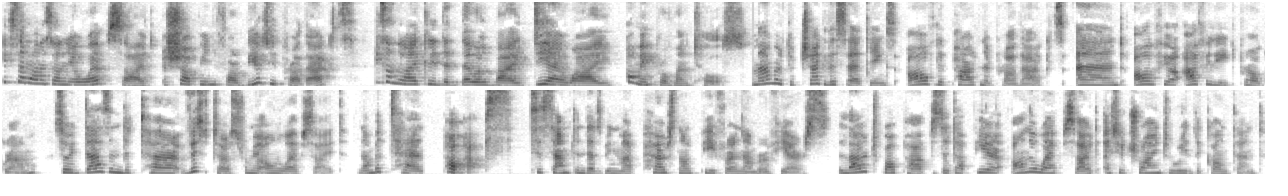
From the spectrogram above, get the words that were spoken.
If someone is on your website shopping for beauty products, it's unlikely that they will buy DIY home improvement tools. Remember to check the settings of the partner products and of your affiliate program so it doesn't deter visitors from your own website. Number 10 Pop ups. This is something that's been my personal P for a number of years. Large pop ups that appear on a website as you're trying to read the content.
